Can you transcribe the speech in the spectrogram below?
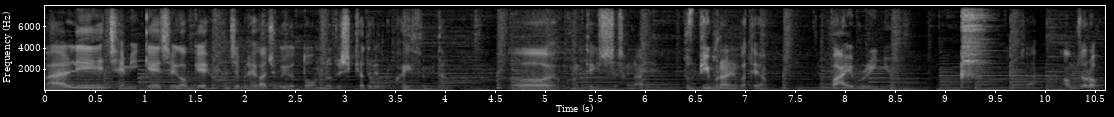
빨리 재밌게 즐겁게 편집을 해가지고 이것도 업로드 시켜드리도록 하겠습니다. 어 광택이 진짜 장난 아니에요. 무슨 비브라늄 같아요. vibranium. 자 아무쪼록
